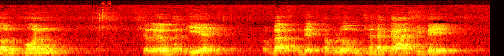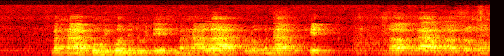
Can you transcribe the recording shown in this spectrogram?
ล้นพ้น เฉลิมพระเกียรติ พระบาทสมเด็จพระบรมชนากาธิเบศรมหาภูมิพลอดุลยเดชมหาราชบรมนาถบพิตรน้อมเกล้าน้อมกระหม่อม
